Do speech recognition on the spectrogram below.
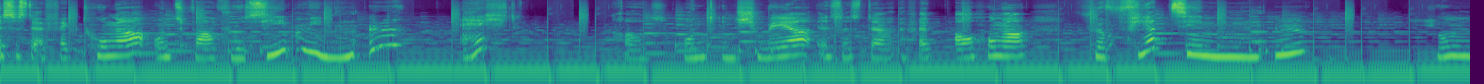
ist es der Effekt Hunger und zwar für sieben Minuten. Echt? Krass. Und in schwer ist es der Effekt auch Hunger für 14 Minuten. Junge,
